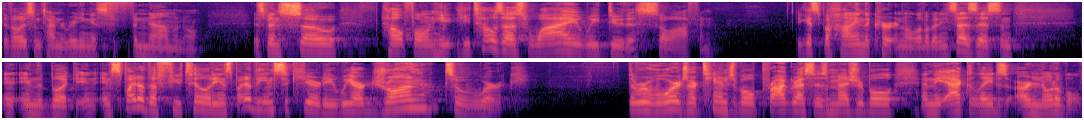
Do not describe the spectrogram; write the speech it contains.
devoted some time to reading. It's phenomenal. It's been so helpful, and he, he tells us why we do this so often. He gets behind the curtain a little bit. And he says this, and in, in the book. In, in spite of the futility, in spite of the insecurity, we are drawn to work. The rewards are tangible, progress is measurable, and the accolades are notable.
